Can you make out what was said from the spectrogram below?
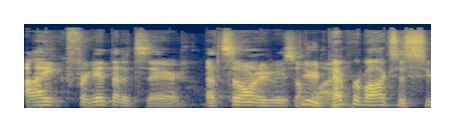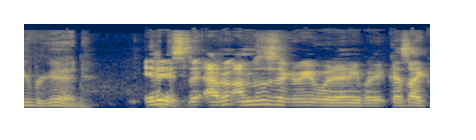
I forget that it's there. That's the only reason Dude, why. pepper box is super good. It is. I don't. I'm disagree with anybody because like,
